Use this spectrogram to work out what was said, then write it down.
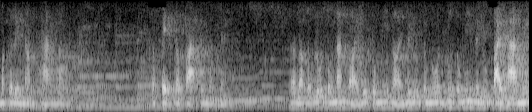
มันก็เลยนำทางเราสเปะสปะไปหมดเลยแล้วเราก็รู้ตรงนั้นหน่อยรู้ตรงนี้หน่อยไม่รู้ตรงโน้นรู้ตรงนี้ไม่รู้ปลายทางนี้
